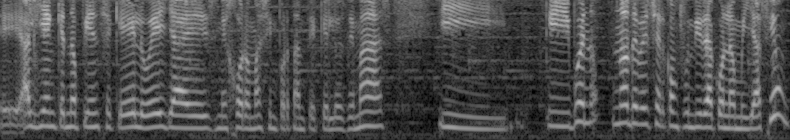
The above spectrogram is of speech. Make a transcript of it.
eh, alguien que no piense que él o ella es mejor o más importante que los demás y y bueno, no debe ser confundida con la humillación,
